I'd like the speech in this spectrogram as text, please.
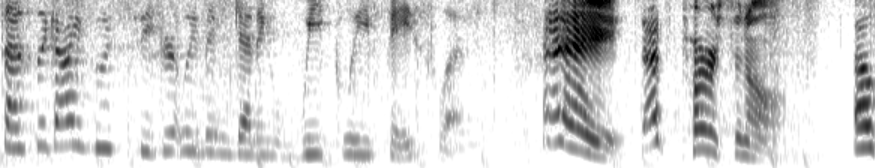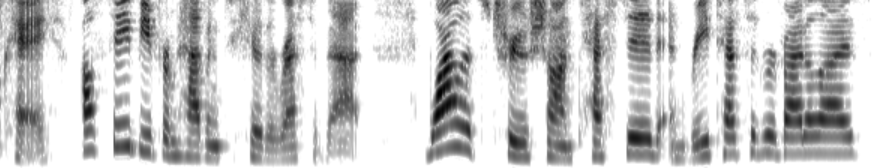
Says the guy who's secretly been getting weekly facelifts. Hey, that's personal. Okay, I'll save you from having to hear the rest of that. While it's true Sean tested and retested Revitalize,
